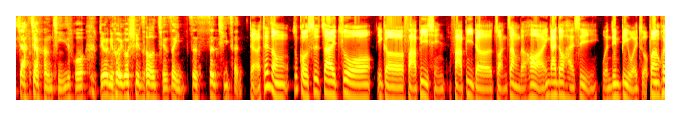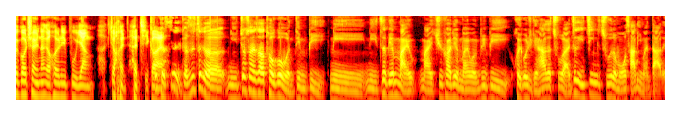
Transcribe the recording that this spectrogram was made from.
下降行情一波，结果你汇过去之后钱剩一 剩剩七成。对啊，这种如果是在做一个法币型法币的转账的话，应该都还是以稳定币为主，不然汇过去那个汇率不一样就很 很奇怪。可是可是这个你就算是要透过稳定币，你你这边买买区块链买稳定。币汇过去给他再出来，这个一进一出的摩擦力蛮大的。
